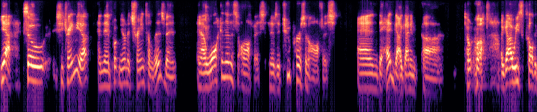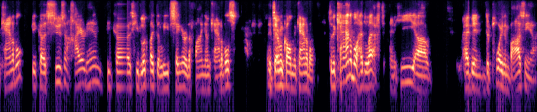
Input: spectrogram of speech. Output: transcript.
yeah. So she trained me up and then put me on a train to Lisbon. And I walk into this office, and it was a two-person office and the head guy got him, uh, a guy we used to call the cannibal because Susan hired him because he looked like the lead singer of the Fine Young Cannibals. It's everyone called him the cannibal. So the cannibal had left and he uh, had been deployed in Bosnia.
